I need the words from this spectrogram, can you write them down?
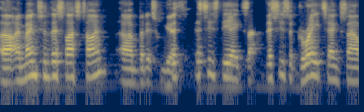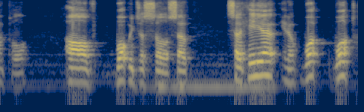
uh, I mentioned this last time, uh, but it's yes. this, this, is the exact this is a great example of what we just saw. So so here, you know, what what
